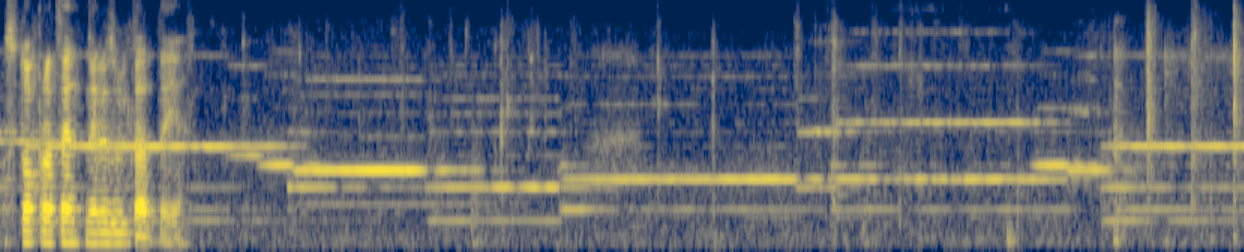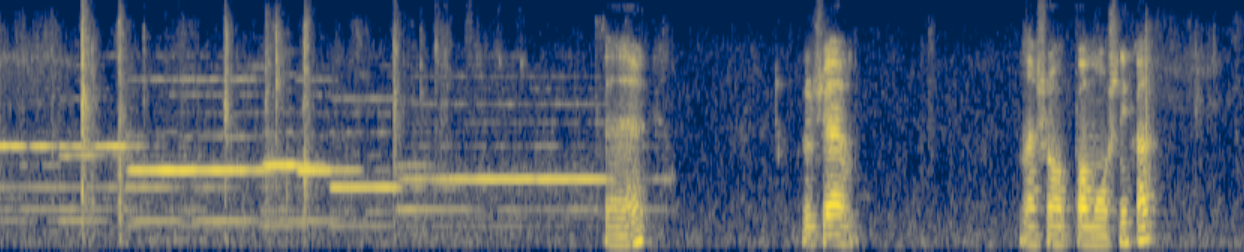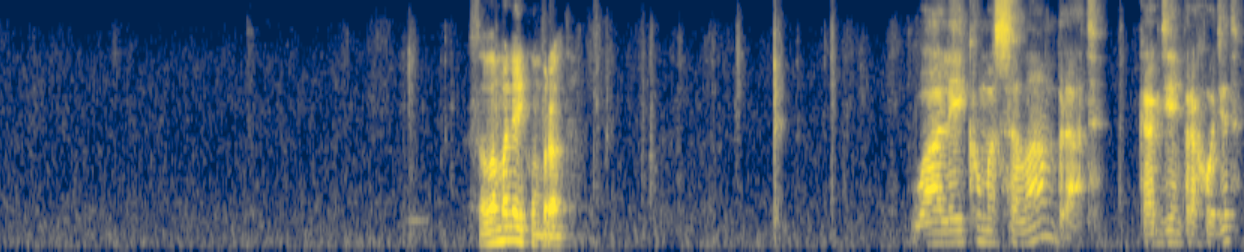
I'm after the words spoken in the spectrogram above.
стопроцентний результат дає. Так. Включаем нашего помощника. Салам алейкум, брат. Валейкум ассалам, брат. Как день проходит?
